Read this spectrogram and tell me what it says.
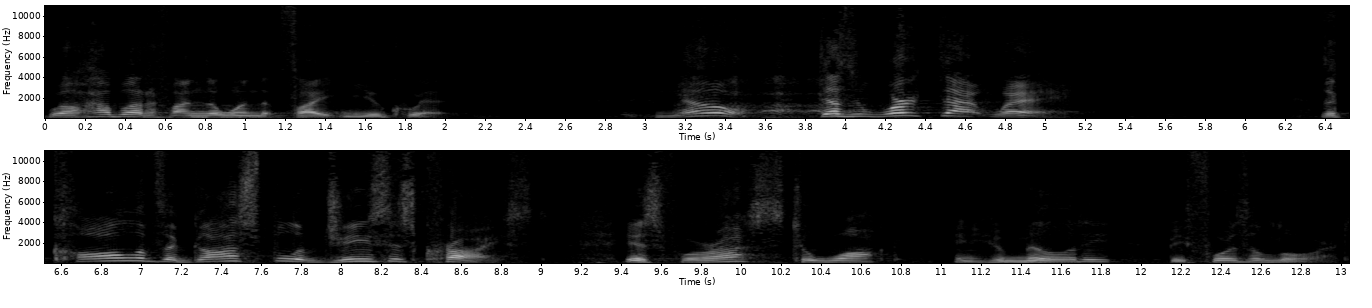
Well, how about if I'm the one that fight and you quit? No, it doesn't work that way. The call of the gospel of Jesus Christ is for us to walk in humility before the Lord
